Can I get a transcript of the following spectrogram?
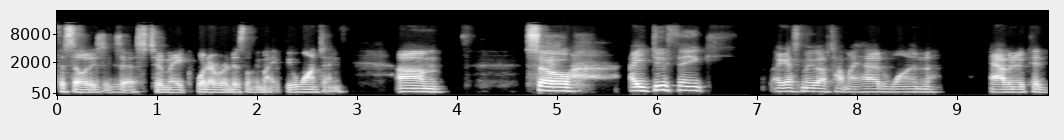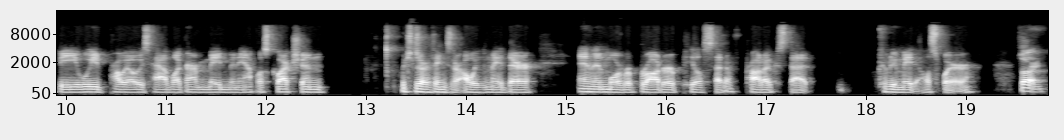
facilities exist to make whatever it is that we might be wanting. Um, so I do think, I guess maybe off the top of my head, one avenue could be we'd probably always have like our made Minneapolis collection, which is our things that are always made there, and then more of a broader appeal set of products that could be made elsewhere. But Sure.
